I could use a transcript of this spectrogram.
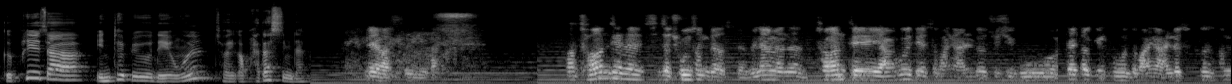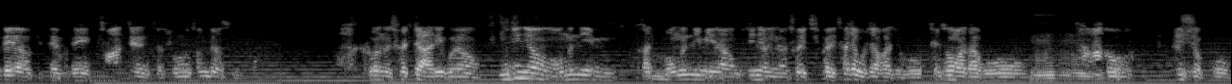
그 피해자 인터뷰 내용을 저희가 받았습니다. 네, 맞습니다. 아, 저한테는 진짜 좋은 선배였어요. 왜냐면은 저한테 야구에 대해서 많이 알려주시고, 패적인 부분도 많이 알려줬던 선배였기 때문에 저한테는 진짜 좋은 선배였습니다. 아, 그거는 절대 아니고요. 우진이 형 어머님, 어머님이랑 우진이 형이랑 저희 집까지 찾아오셔가지고 죄송하다고 사과도 해주셨고,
